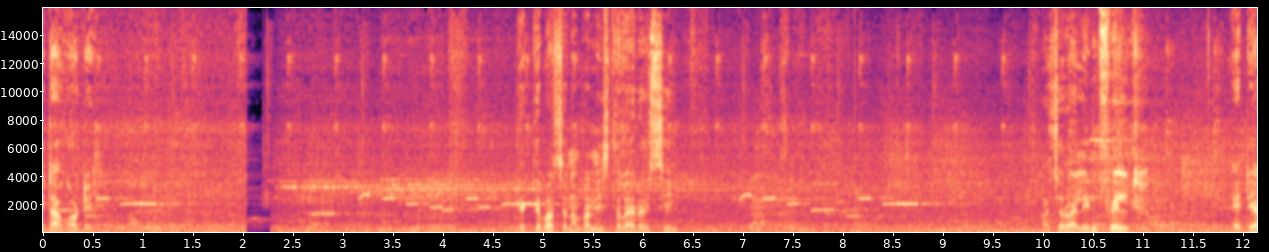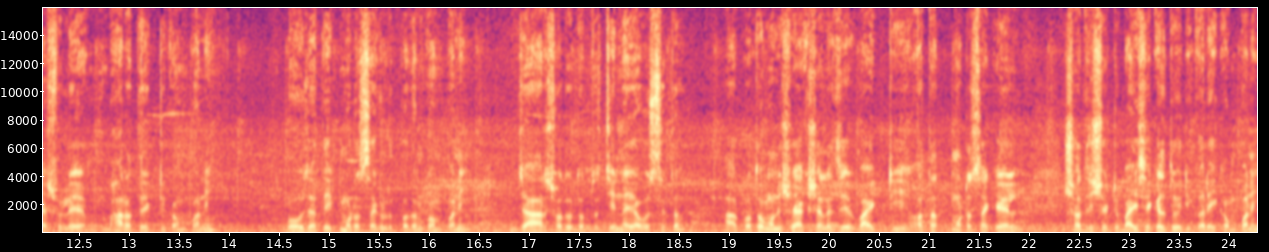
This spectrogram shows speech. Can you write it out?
এটা ঘটে। দেখতে পাচ্ছেন আমরা নিচতলায় রয়েছি। আচ্ছা রয়্যাল এনফিল্ড এটি আসলে ভারতের একটি কোম্পানি বহুজাতিক মোটরসাইকেল উৎপাদন কোম্পানি, যার সদর দপ্তর চেন্নাই অবস্থিত। আর প্রথম উনিশশো এক সালে যে বাইকটি, অর্থাৎ মোটরসাইকেল সদৃশ্য একটি বাইসাইকেল তৈরি করে এই কোম্পানি,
